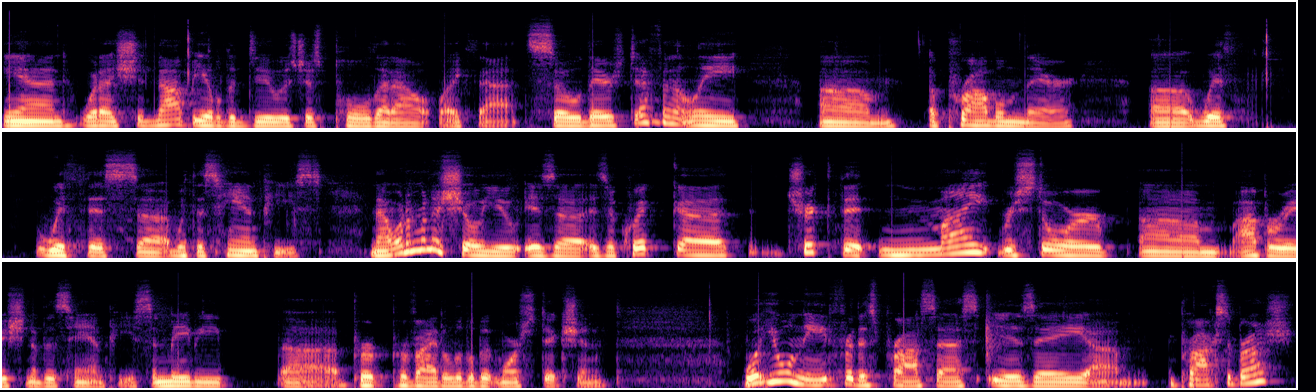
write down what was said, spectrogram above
And what I should not be able to do is just pull that out like that. So there's definitely um, a problem there uh, with with this uh, with this handpiece. Now, what I'm going to show you is a is a quick uh, trick that might restore um, operation of this handpiece and maybe uh, pr provide a little bit more stiction. What you will need for this process is a um, brush,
